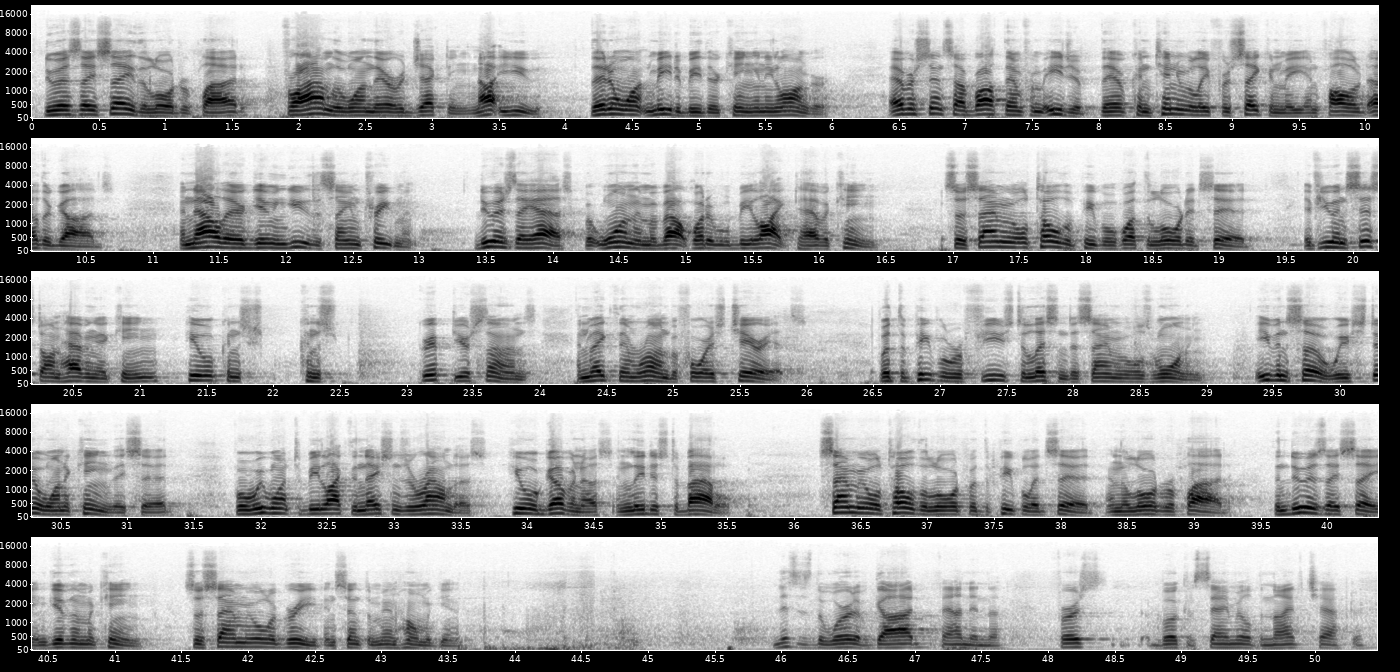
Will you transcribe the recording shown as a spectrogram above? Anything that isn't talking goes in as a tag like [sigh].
Do as they say, the Lord replied, for I am the one they are rejecting, not you. They don't want me to be their king any longer. Ever since I brought them from Egypt, they have continually forsaken me and followed other gods. And now they are giving you the same treatment. Do as they ask, but warn them about what it will be like to have a king. So Samuel told the people what the Lord had said. If you insist on having a king, he will conscript your sons and make them run before his chariots. But the people refused to listen to Samuel's warning. Even so, we still want a king, they said, for we want to be like the nations around us. He will govern us and lead us to battle. Samuel told the Lord what the people had said, and the Lord replied, Then do as they say and give them a king. So Samuel agreed and sent the men home again. This is the word of God found in the first book of Samuel, the ninth chapter.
